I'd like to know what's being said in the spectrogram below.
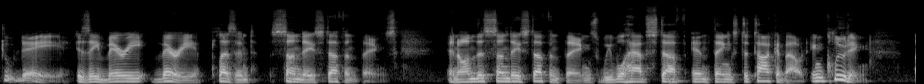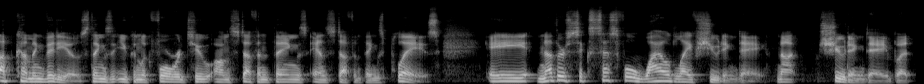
today is a very, very pleasant Sunday Stuff and Things. And on this Sunday Stuff and Things, we will have stuff and things to talk about, including upcoming videos, things that you can look forward to on Stuff and Things and Stuff and Things Plays. A, another successful wildlife shooting day. Not shooting day, but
